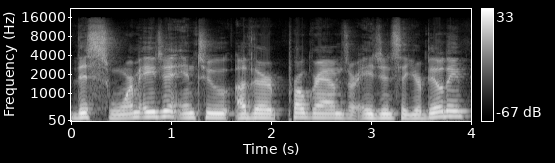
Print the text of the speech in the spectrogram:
this swarm agent into other programs or agents that you're building,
